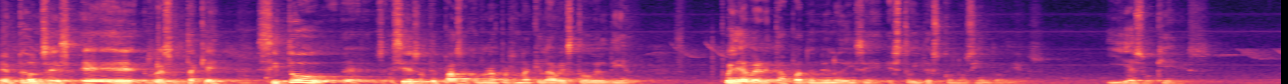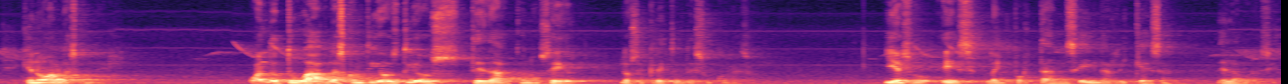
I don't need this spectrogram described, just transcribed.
Entonces, eh, resulta que si tú, eh, si eso te pasa con una persona que la ves todo el día, puede haber etapas donde uno dice, estoy desconociendo a Dios. ¿Y eso qué es? Que no hablas con Él. Cuando tú hablas con Dios, Dios te da a conocer los secretos de su corazón. Y eso es la importancia y la riqueza de la oración.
